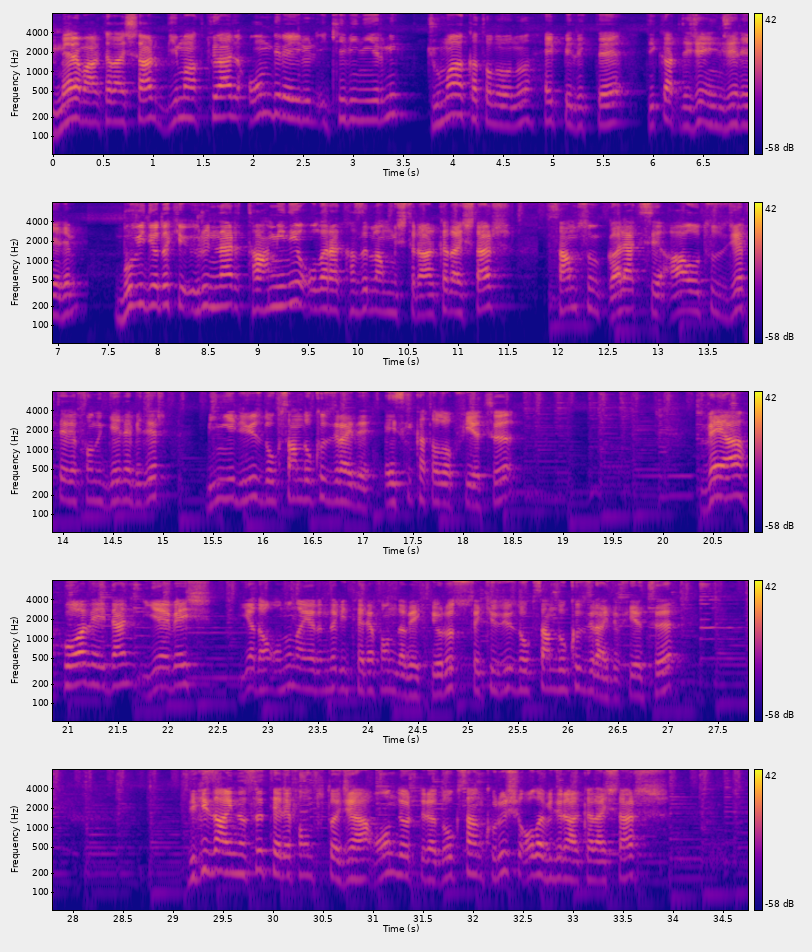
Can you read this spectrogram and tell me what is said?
Merhaba arkadaşlar. BİM Aktüel 11 Eylül 2020 Cuma kataloğunu hep birlikte dikkatlice inceleyelim. Bu videodaki ürünler tahmini olarak hazırlanmıştır arkadaşlar. Samsung Galaxy A30 cep telefonu gelebilir. 1799 liraydı eski katalog fiyatı. Veya Huawei'den Y5 ya da onun ayarında bir telefon da bekliyoruz. 899 liraydı fiyatı. Dikiz aynası telefon tutacağı 14 lira 90 kuruş olabilir arkadaşlar.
